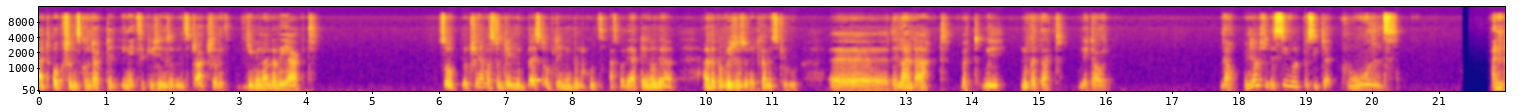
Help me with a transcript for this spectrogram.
at auctions conducted in executions of instructions given under the Act. So the auctioneer must obtain the best obtainable goods as per the Act. I know there are other provisions when it comes to uh, the Land Act, but we'll look at that later on. Now, when it comes to the civil procedure rules, and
